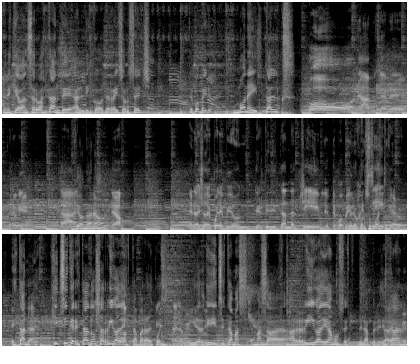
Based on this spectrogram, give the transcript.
Tenés que avanzar bastante al disco de Razor's Edge. ¿Te puedo pedir Money Talks? Oh, no, pues, eh, pero qué. Dale. ¿Qué onda, no? No. Entonces yo después le pido un Dirty Deed Under Chip, le- te puedo pedir Pero un por Hit supuesto. Seeker. Están. Ah. Hit Seeker está dos arriba de esta para después. ¿sabes lo que Y Dirty Deeds está más, más a- arriba, digamos, de la, está en,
